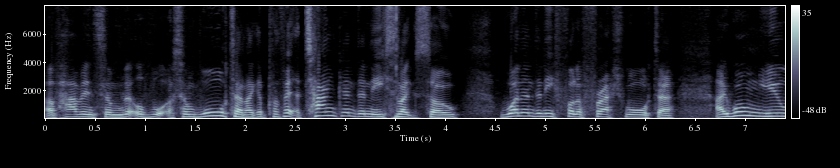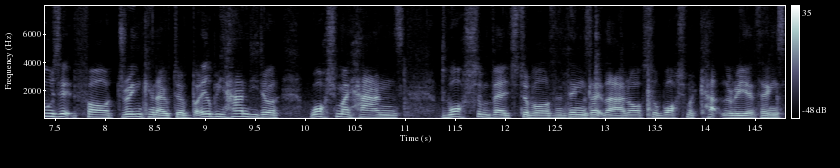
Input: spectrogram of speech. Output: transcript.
of having some little some water and I can fit a tank underneath like so one underneath full of fresh water. I won't use it for drinking out of but it'll be handy to wash my hands wash some vegetables and things like that and also wash my cutlery and things.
